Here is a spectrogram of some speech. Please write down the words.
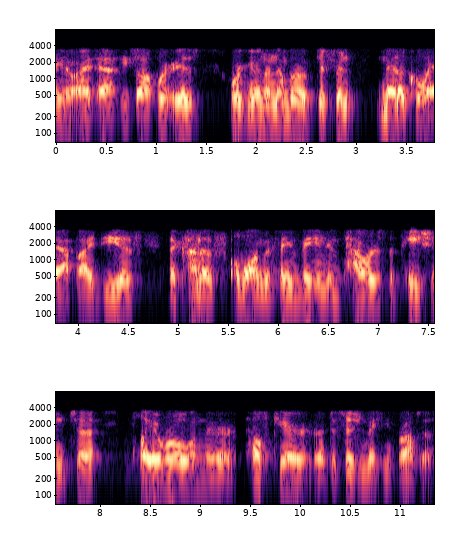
you know, iPathy software is working on a number of different medical app ideas that kind of, along the same vein, empowers the patient to play a role in their healthcare uh, decision making process.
